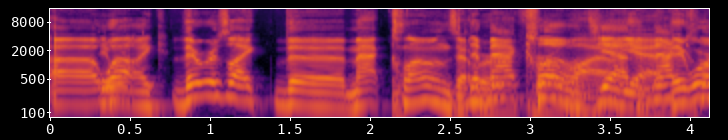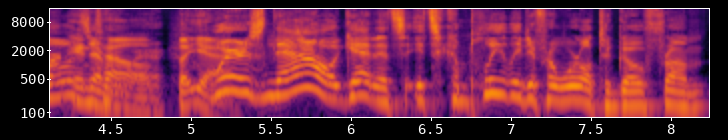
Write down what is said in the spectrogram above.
Uh, well, like- there was like the Mac clones that the were Mac for a clones, while. yeah, the Mac they weren't Intel, everywhere. but yeah. Whereas now, again, it's it's a completely different world to go from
